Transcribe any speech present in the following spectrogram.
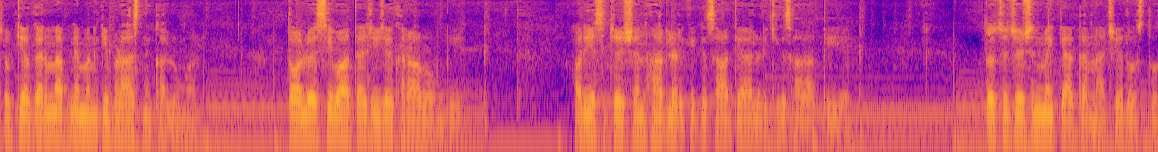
क्योंकि अगर मैं अपने मन की भड़ास निकालूँगा तो ऑलवेस ही बात है, चीज़ें ख़राब होंगी। और ये सिचुएशन हर लड़के के साथ या हर लड़की के साथ आती है। तो सिचुएशन में क्या करना चाहिए दोस्तों?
